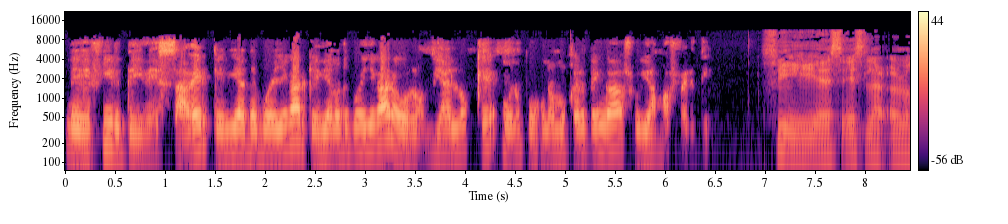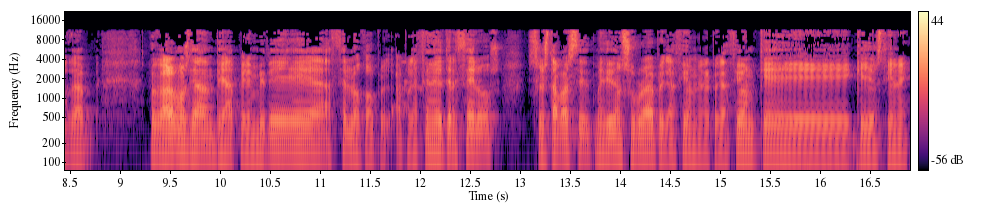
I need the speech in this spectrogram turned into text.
de decirte y de saber qué día te puede llegar, qué día no te puede llegar, o los días en los que, bueno, pues una mujer tenga su día más fértil. Sí, es, es lo que lo que hablamos de, antes, pero en vez de hacerlo con aplicación de terceros, se lo estaba metiendo en su propia aplicación, en la aplicación que, ellos tienen.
